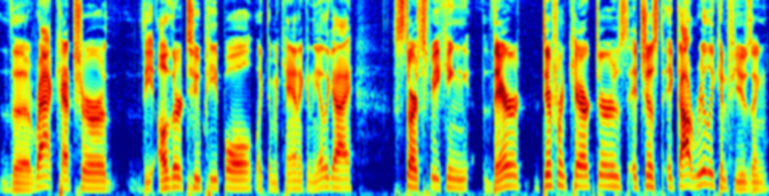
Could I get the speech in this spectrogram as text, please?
the rat catcher, the other two people, like the mechanic and the other guy, start speaking their different characters. It just it got really confusing.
